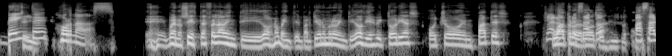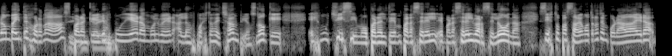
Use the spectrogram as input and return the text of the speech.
20 jornadas. Eh, bueno, sí, esta fue la 22, ¿no? el partido número 22, 10 victorias, 8 empates, cuatro derrotas. Pasaron 20 jornadas para que ellos pudieran volver a los puestos de Champions, ¿no? Que es muchísimo para el para ser el para ser el Barcelona. Si esto pasaba en otra temporada era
